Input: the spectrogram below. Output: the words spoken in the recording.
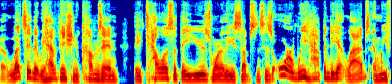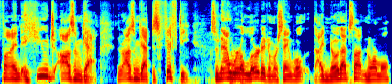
Uh, let's say that we have a patient who comes in, they tell us that they used one of these substances, or we happen to get labs and we find a huge OSM gap. Their OSM gap is fifty. So now we're alerted and we're saying, well, I know that's not normal.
